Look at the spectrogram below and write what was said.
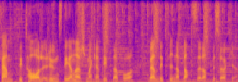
50-tal runstenar som man kan titta på. Väldigt fina platser att besöka.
